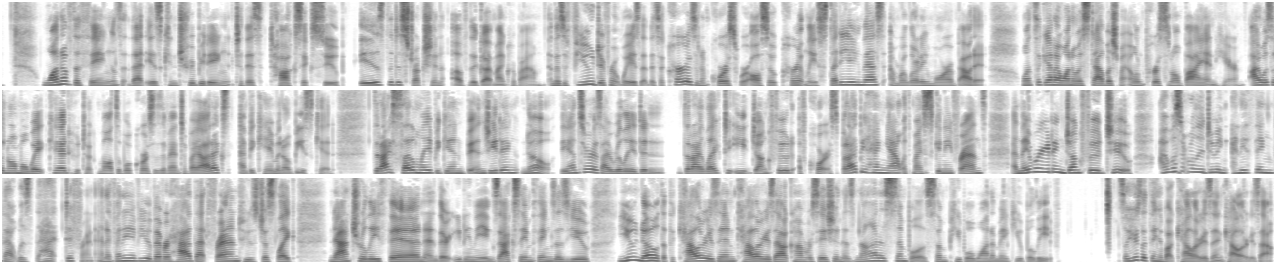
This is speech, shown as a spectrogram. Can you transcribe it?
One of the things that is contributing to this toxic soup is the destruction of the gut microbiome. And there's a few different ways that this occurs. And of course, we're also currently studying this and we're learning more about it. Once again, I want to establish my own personal buy in here. I was a normal weight kid who took multiple courses of antibiotics and became an obese kid. Did I suddenly begin binge eating? No. The answer is I really didn't. Did I like to eat junk food? Of course, but I'd be hanging out with my skinny friends and they were eating junk food too. I wasn't really doing anything that was that different. And if any of you have ever had that friend who's just like naturally thin and they're eating the exact same things as you, you know that the calories in, calories out conversation is not as simple as some people want to make you believe. So here's the thing about calories in, calories out.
